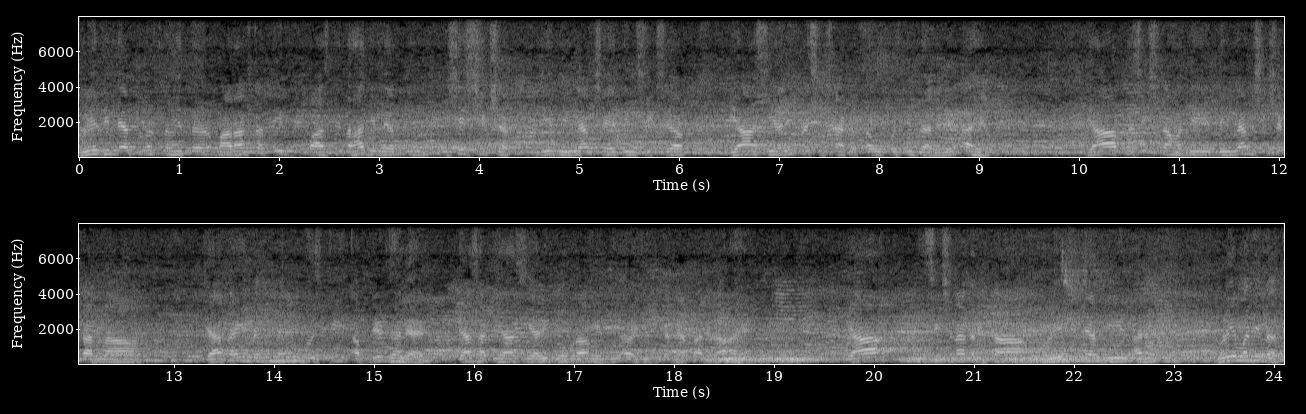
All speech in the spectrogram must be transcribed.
धुळे जिल्ह्यातूनच नव्हे तर महाराष्ट्रातील पाच ते विशेष शिक्षक, म्हणजे दिव्यांग शाळेतील शिक्षक या सी आर ई प्रशिक्षणाकरता उपस्थित झालेले आहेत. या प्रशिक्षणामध्ये दिव्यांग शिक्षकांना ज्या नवीन नवीन गोष्टी अपडेट हा सी आर ई प्रोग्राम येथे आयोजित या प्रशिक्षणाकरिता धुळे जिल्ह्यातील आणि धुळेमधीलच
